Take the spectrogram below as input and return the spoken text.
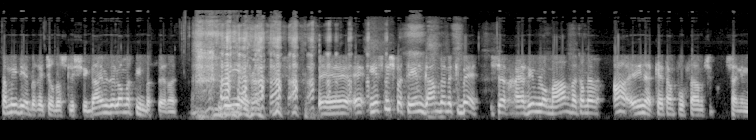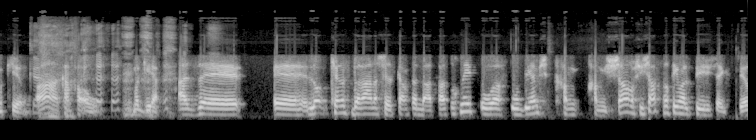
תמיד יהיה בריצ'רד השלישי, גם אם זה לא מתאים בסרט. זה יהיה. אה, אה, יש משפטים גם במקבט, שחייבים לומר, ואתה אומר, אה, הנה, קטע מפורסם שאני מכיר. כן. אה, ככה הוא מגיע. אז לא, כנס בראנה שהזכרת בהתחלת התוכנית, הוא ביים חמישה או שישה סרטים על פי שייקספיר,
